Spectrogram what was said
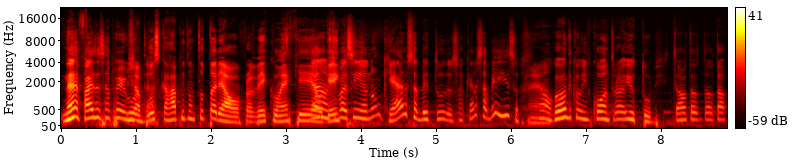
Né? Faz essa pergunta. Já busca rápido um tutorial pra ver como é que Não, alguém. tipo assim, eu não quero saber tudo, eu só quero saber isso. É. Não, onde que eu encontro? É o YouTube. Tal, tal, tal, tal.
